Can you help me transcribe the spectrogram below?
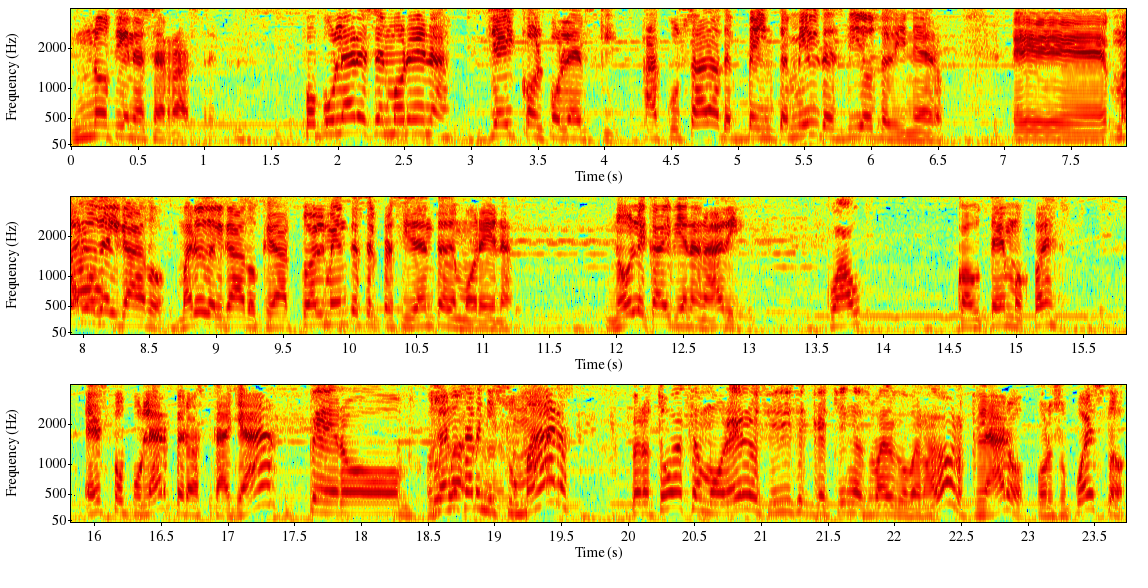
no tiene ese arrastre. Populares en Morena, J. Kolpolevsky, acusada de 20 mil desvíos de dinero. Eh, Mario Wow. Delgado, Mario Delgado, que actualmente es el presidente de Morena. No le cae bien a nadie. Cuau. Cuauhtémoc, pues. Es popular, pero hasta allá. Pero... O sea, no sabe ni sumar. Pero tú vas a Morelos y dicen que chingas va el gobernador. Claro, por supuesto.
